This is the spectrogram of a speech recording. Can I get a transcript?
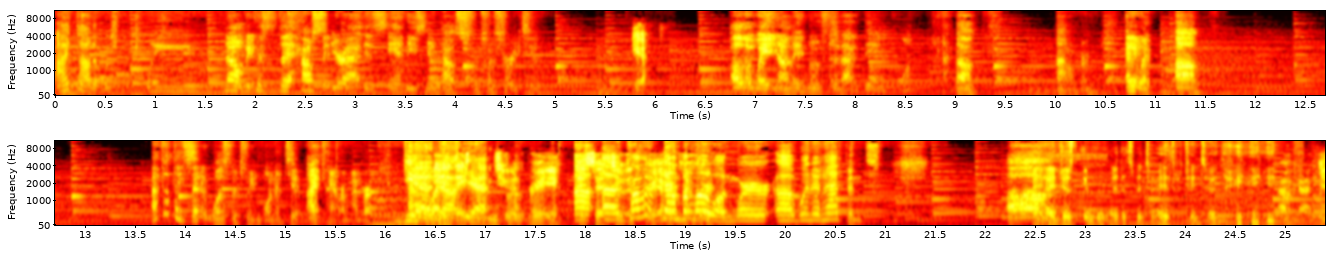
I thought it was between. No, because the house that you're at is Andy's new house from Toy Story 2. Yeah. Although, wait, no, they moved to that at the end one. Um, I don't remember. Anyway, um, I thought they said it was between one and two. I can't remember. Yeah, Anyway, no, they yeah. said two and three. They Uh, said uh, two and comment three. I down remember. below on where uh, when it happens. Um, I, I just googled it. It's between it's between two and three. okay.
